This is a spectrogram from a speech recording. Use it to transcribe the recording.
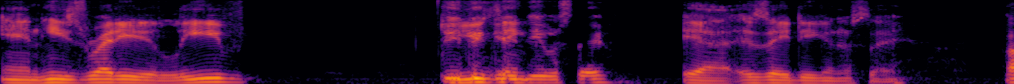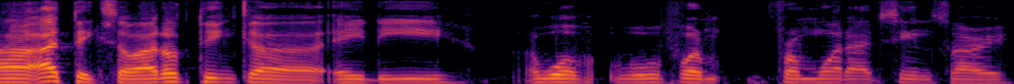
and he's ready to leave." Do you, you think, think- AD will stay? Yeah, is AD going to stay? Uh, I think so. I don't think uh, AD. Well, well, from from what I've seen, sorry,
